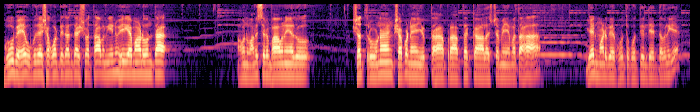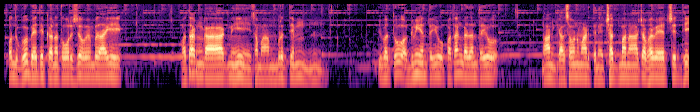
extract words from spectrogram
ಗೂಬೆ ಉಪದೇಶ ಕೊಟ್ಟಿದ್ದಂತೆ ಅಶ್ವತ್ಥ ಅವನಿಗೇನು ಹೀಗೆ ಮಾಡುವಂತ ಅವನ ಮನಸ್ಸಿನ ಭಾವನೆ ಅದು. ಶತ್ರುಣಾಂ ಕ್ಷಪಣೆ ಯುಕ್ತ ಪ್ರಾಪ್ತ ಕಾಲಶ್ಚಮೇ ಮತಃ. ಏನು ಮಾಡಬೇಕು ಅಂತ ಗೊತ್ತಿಲ್ಲದೆ ಇದ್ದವನಿಗೆ ಒಂದು ಗೂಬೆ ದಿಕ್ಕನ್ನು ತೋರಿಸು ಎಂಬುದಾಗಿ. ಪತಂಗಾಗ್ನಿ ಸಮಾಮೃತ್ಯಂ ಇವತ್ತು ಅಗ್ನಿಯಂತೆಯೂ ಪತಂಗದಂತೆಯೂ ನಾನು ಕೆಲಸವನ್ನು ಮಾಡ್ತೇನೆ. ಛದ್ಮನಾಚ ಭವೇತ್ ಸಿದ್ಧಿ.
